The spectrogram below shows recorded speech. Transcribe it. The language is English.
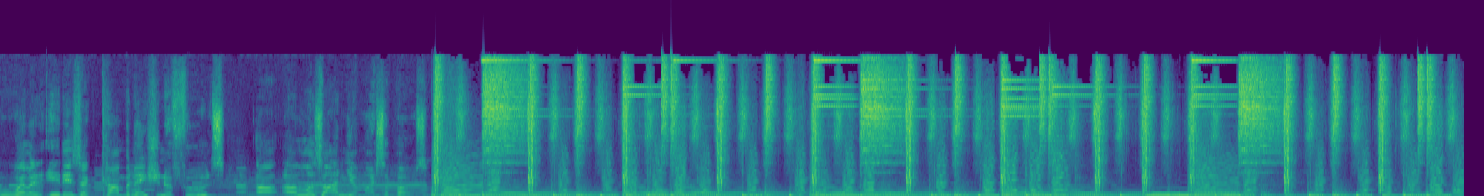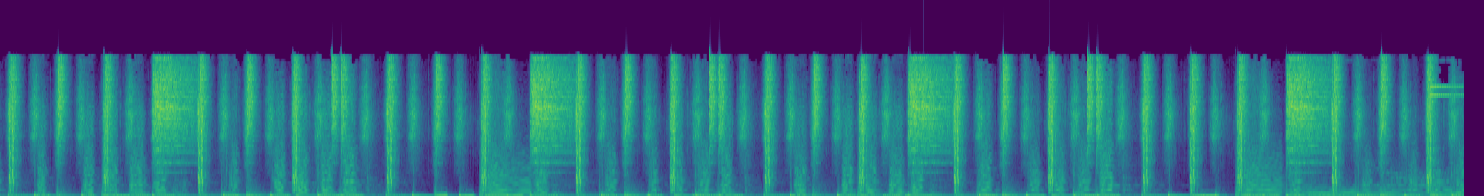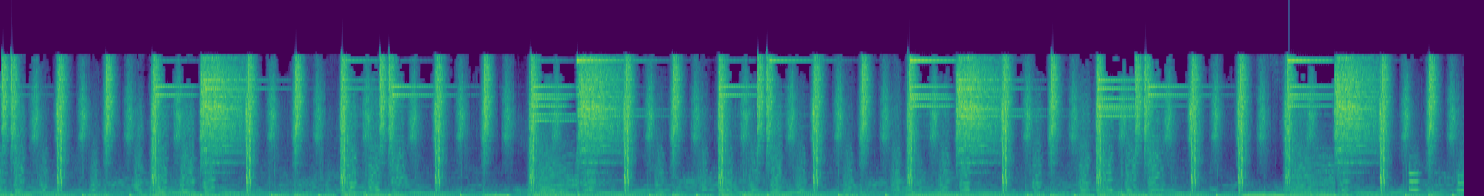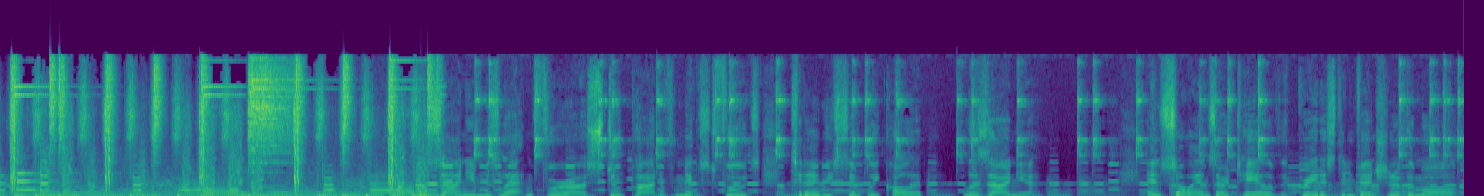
well, it, it is a combination of foods. Uh, a lasagna, I suppose. Lasagna is Latin for a stew pot of mixed foods. Today we simply call it lasagna. And so ends our tale of the greatest invention of them all,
